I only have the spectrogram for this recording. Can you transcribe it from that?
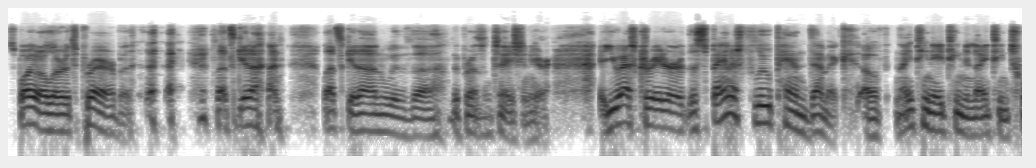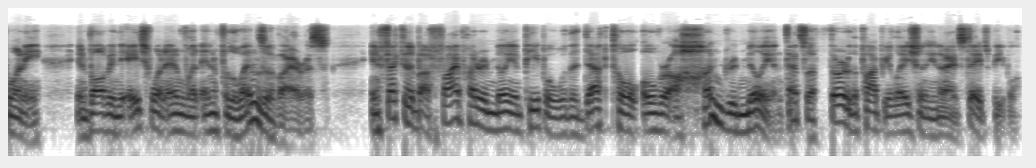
Spoiler alert, it's prayer, but let's get on. Let's get on with uh, the presentation here. U.S. creator, the Spanish flu pandemic of 1918 and 1920, involving the H1N1 influenza virus, infected about 500 million people with a death toll over 100 million. That's a third of the population of the United States, people.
